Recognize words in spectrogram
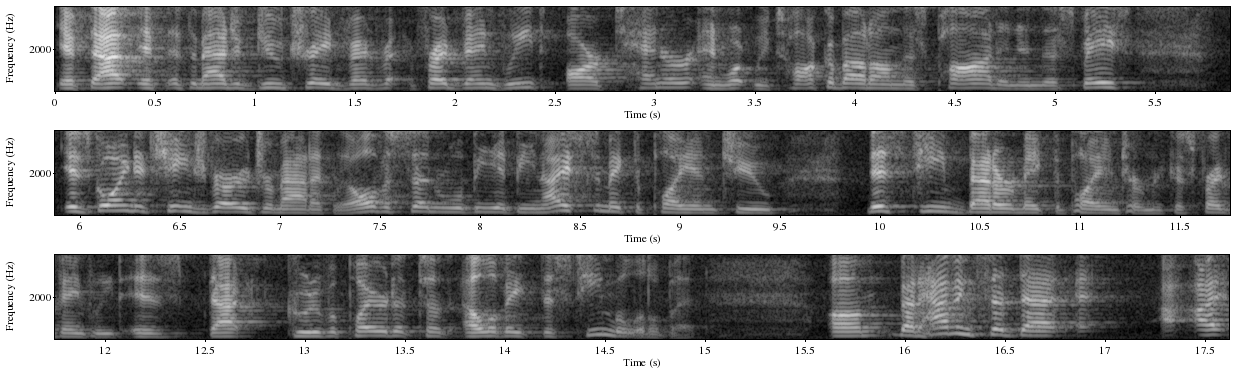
if that if, if the Magic do trade Fred, Fred VanVleet, our tenor and what we talk about on this pod and in this space is going to change very dramatically. All of a sudden, will be it'd be nice to make the play into this team better make the play in tournament because Fred VanVleet is that good of a player to, to elevate this team a little bit. Um, but having said that, I,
